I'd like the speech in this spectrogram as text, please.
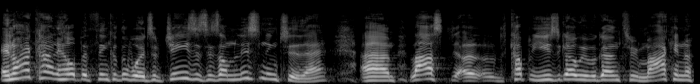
And I can't help but think of the words of Jesus as I'm listening to that. Um, last uh, couple of years ago, we were going through Mark, and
